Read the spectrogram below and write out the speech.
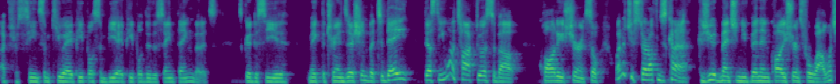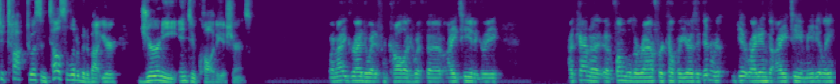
I've seen some QA people, some BA people do the same thing. But it's it's good to see you make the transition. But today, Dusty, you want to talk to us about quality assurance. So why don't you start off and just kind of because you had mentioned you've been in quality assurance for a while. Why don't you talk to us and tell us a little bit about your journey into quality assurance? When I graduated from college with an IT degree, I kind of uh, fumbled around for a couple years. I didn't get right into IT immediately.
